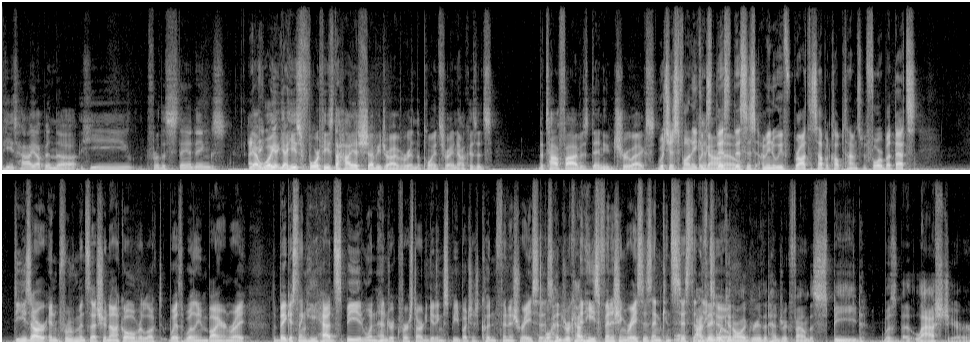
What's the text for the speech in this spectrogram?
he's high up in the he for the standings. Yeah, William. Yeah, he's fourth. He's the highest Chevy driver in the points right now because it's the top five is Denny Truex. Which is funny because this this is I mean we've brought this up a couple times before, but that's these are improvements that should not go overlooked with William Byron, right? The biggest thing he had speed when Hendrick first started getting speed, but just couldn't finish races. Well, Hendrick had- and he's finishing races and consistently I think too. we can all agree that Hendrick found the speed was the last year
